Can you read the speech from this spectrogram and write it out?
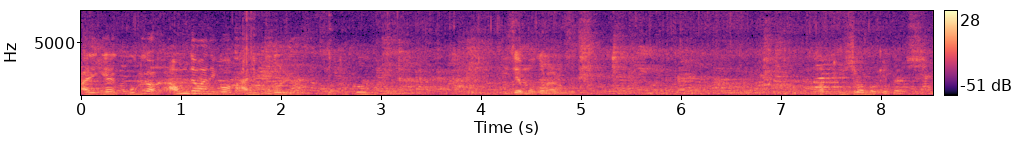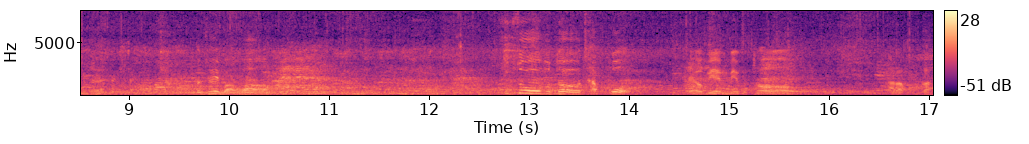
아니 이게 고기가 가운데만 익고 많이 못 올려. 이제 먹으라는 거지. 밥 2시간 먹겠다, 씨. 천천히 먹어. 숙소부터 잡고 에어비앤비부터 알아볼까?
